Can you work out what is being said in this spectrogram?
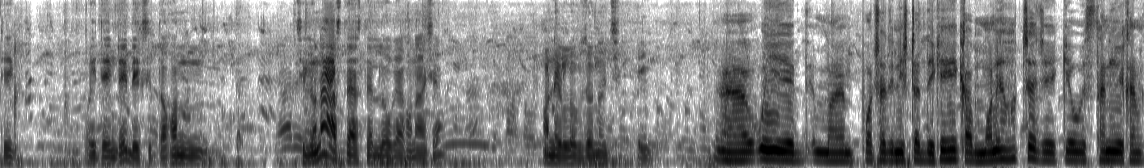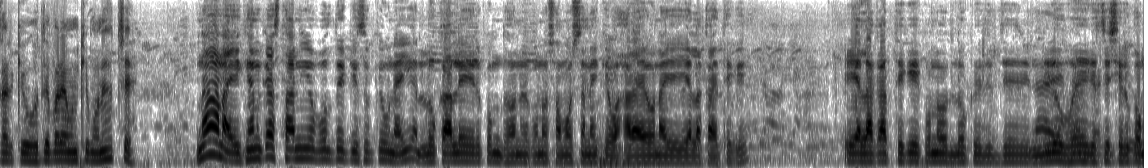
ঠিক ওই টাইমটাই দেখছি। তখন ছিল না আস্তে আস্তে লোক এখন আসে। অনেক লোকজন হয়েছে এই। ওই মানে পচা জিনিসটা দেখে কা- মনে হচ্ছে যে কেউ স্থানীয় এখানকার কেউ হতে পারে এমন কি মনে হচ্ছে? না না এখানকার স্থানীয় বলতে কিছু কেউ নাই। লোকালে এরকম ধরনের কোনো সমস্যা নেই কেউ হারায়ও নাই এই এলাকায় থেকে। এই এলাকা থেকে কোনো লোক যে নীরব হয়ে গেছে সেরকম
